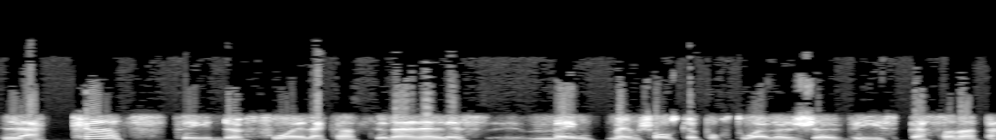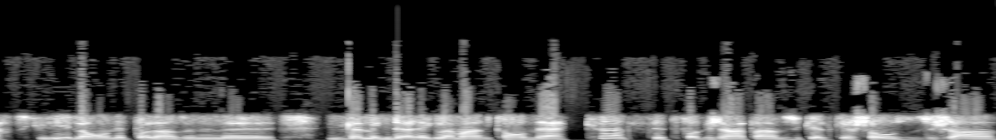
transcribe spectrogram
La quantité de fois, la quantité d'analyses, même, même chose que pour toi, là, je vise personne en particulier, là, on n'est pas dans une, dynamique de règlement de compte, mais la quantité de fois que j'ai entendu quelque chose du genre,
